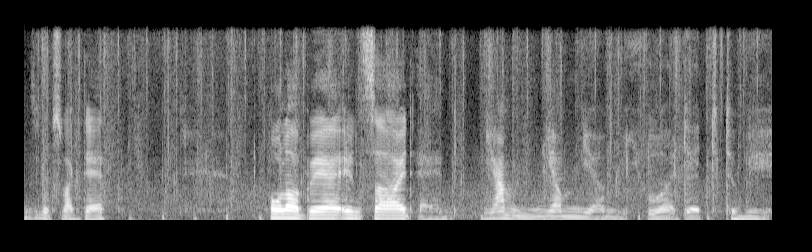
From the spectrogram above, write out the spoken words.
this looks like death. Polar bear inside and yum yum yum you are dead to me.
